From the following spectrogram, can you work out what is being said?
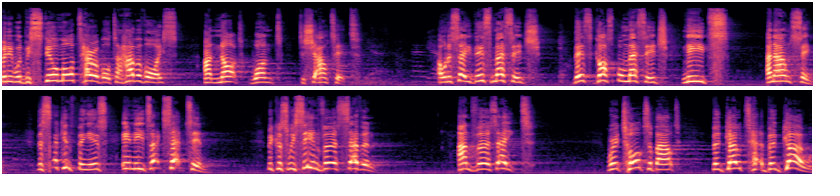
but it would be still more terrible to have a voice and not want to shout it. I want to say this message, this gospel message, needs announcing. The second thing is it needs accepting. Because we see in verse 7 and verse 8 where it talks about, but go, te- but go,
